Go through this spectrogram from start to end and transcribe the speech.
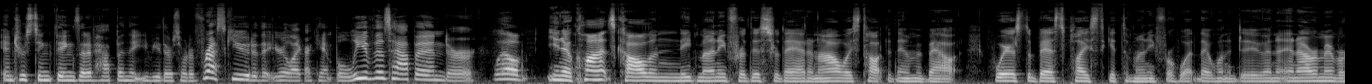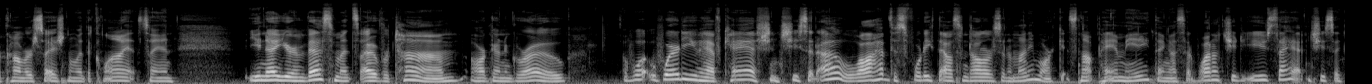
interesting things that have happened that you've either sort of rescued or that you're like, I can't believe this happened or Well, you know, clients call and need money for this or that, and I always talk to them about where's the best place to get the money for what they want to do. And, and I remember a conversation with a client saying, you know, your investments over time are going to grow. What, where do you have cash? And she said, Oh, well, I have this $40,000 in a money market. It's not paying me anything. I said, Why don't you use that? And she said,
